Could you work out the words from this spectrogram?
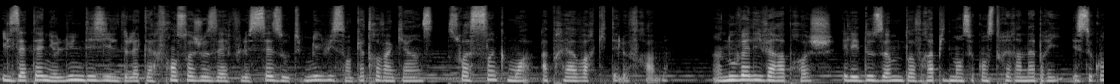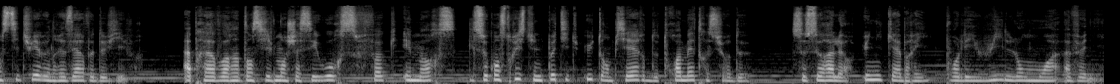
ils atteignent l'une des îles de la Terre François-Joseph le 16 août 1895, soit cinq mois après avoir quitté le Fram. Un nouvel hiver approche et les deux hommes doivent rapidement se construire un abri et se constituer une réserve de vivres. Après avoir intensivement chassé ours, phoques et morses, ils se construisent une petite hutte en pierre de 3 mètres sur 2. Ce sera leur unique abri pour les huit longs mois à venir.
